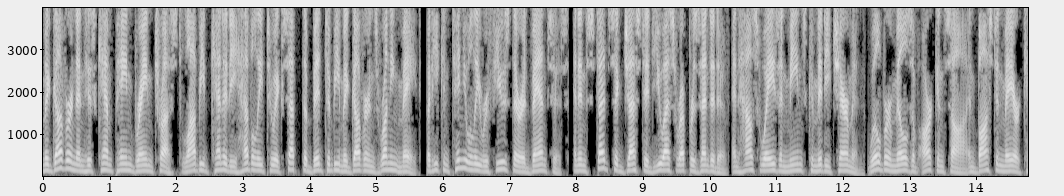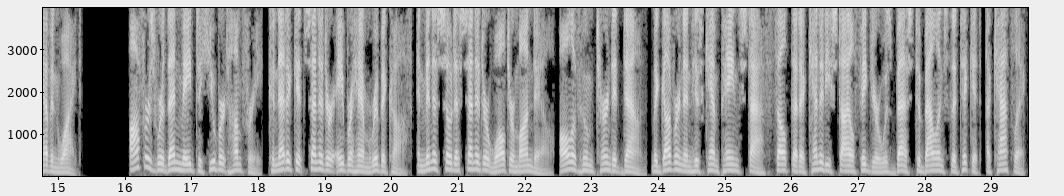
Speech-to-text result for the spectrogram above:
McGovern and his campaign Brain Trust lobbied Kennedy heavily to accept the bid to be McGovern's running mate, but he continually refused their advances, and instead suggested U.S. Representative and House Ways and Means Committee Chairman Wilbur Mills of Arkansas and Boston Mayor Kevin White. Offers were then made to Hubert Humphrey, Connecticut Senator Abraham Ribicoff, and Minnesota Senator Walter Mondale, all of whom turned it down. McGovern and his campaign staff felt that a Kennedy style figure was best to balance the ticket, a Catholic,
